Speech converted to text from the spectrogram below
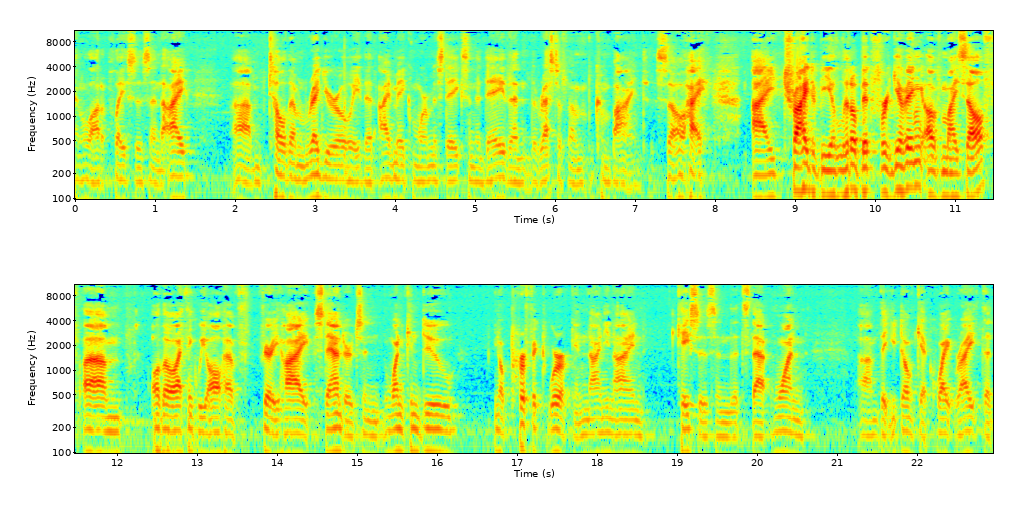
in a lot of places. And I um, tell them regularly that I make more mistakes in a day than the rest of them combined. So I, I try to be a little bit forgiving of myself, um, although I think we all have very high standards, and one can do, you know, perfect work in 99 cases, and it's that one um, that you don't get quite right that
